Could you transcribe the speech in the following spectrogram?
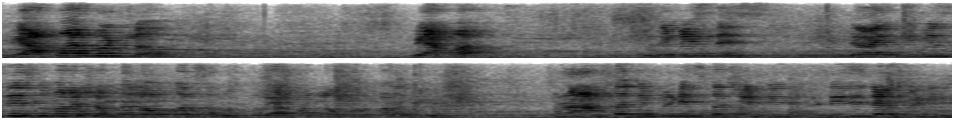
व्यापार म्हटलं व्यापार म्हणजे बिझनेस त्याला बिझनेस तुम्हाला शब्द लवकर समजतो व्यापार लवकर कळत नाही. पण आताची पिढी कशी डिजिटल पिढी.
